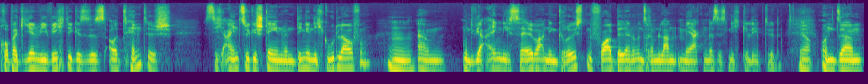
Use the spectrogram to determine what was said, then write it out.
propagieren, wie wichtig es ist, authentisch sich einzugestehen, wenn Dinge nicht gut laufen. Mhm. Ähm, und wir eigentlich selber an den größten Vorbildern in unserem Land merken, dass es nicht gelebt wird. Ja. Und ähm,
